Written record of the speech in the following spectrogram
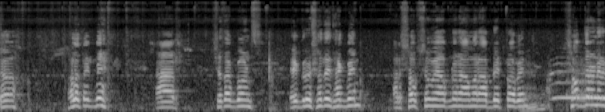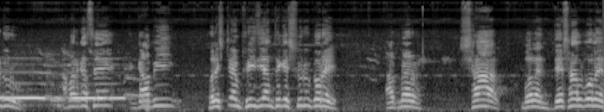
তো ভালো থাকবে। আর শতাবগঞ্জ এগুলোর সাথে থাকবেন। আর সব সময় আপনারা আমার আপডেট পাবেন। সব ধরনের গরু। আমার কাছে গাবি হলিস্টান ফ্রিজিয়ান থেকে শুরু করে আপনার সার বলেন, দেশাল বলেন,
